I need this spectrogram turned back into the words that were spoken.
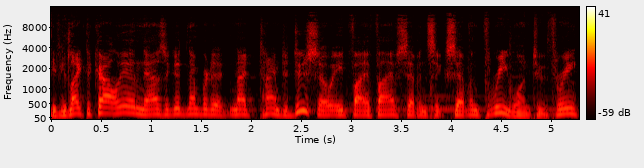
If you'd like to call in, now's a good number to not time to do so. 855-767-3123.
